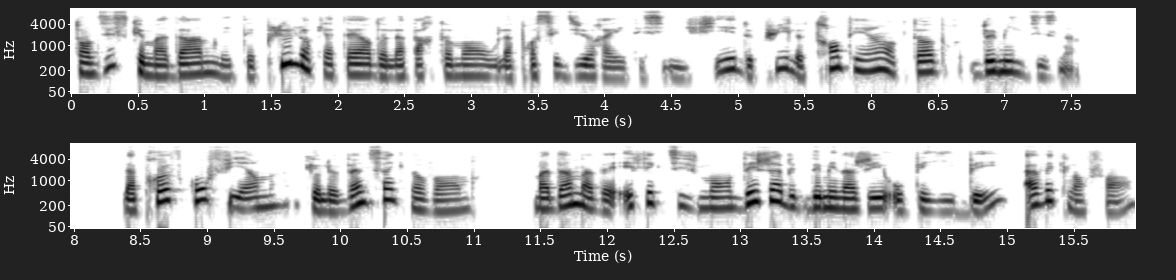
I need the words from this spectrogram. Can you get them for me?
tandis que madame n'était plus locataire de l'appartement où la procédure a été signifiée depuis le 31 octobre 2019. La preuve confirme que le 25 novembre, madame avait effectivement déjà déménagé au pays B avec l'enfant,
